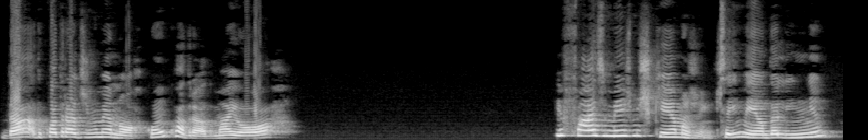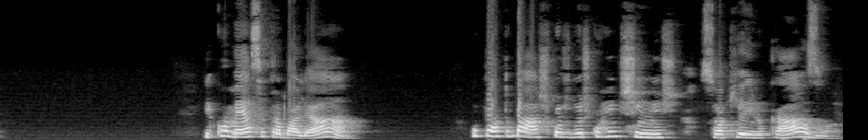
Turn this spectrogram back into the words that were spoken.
da, do quadradinho menor com o quadrado maior e faz o mesmo esquema, gente. Você emenda a linha e começa a trabalhar o ponto baixo com as duas correntinhas. Só que aí no caso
